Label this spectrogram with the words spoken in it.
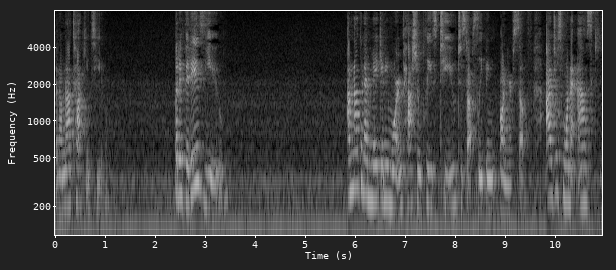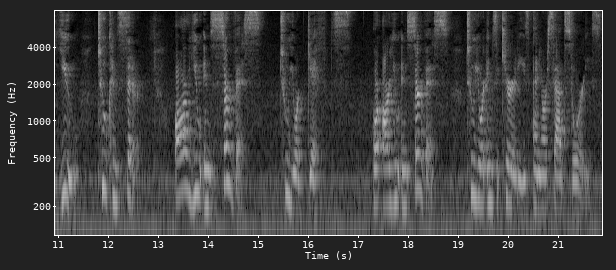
but I'm not talking to you. But if it is you, I'm not going to make any more impassioned pleas to you to stop sleeping on yourself. I just want to ask you to consider are you in service to your gifts or are you in service to your insecurities and your sad stories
